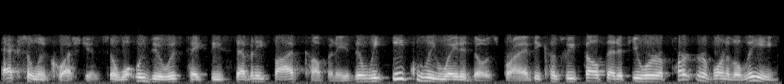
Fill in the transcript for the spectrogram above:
Excellent question. So what we do is take these 75 companies and we equally weighted those, Brian, because we felt that if you were a partner of one of the leagues,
